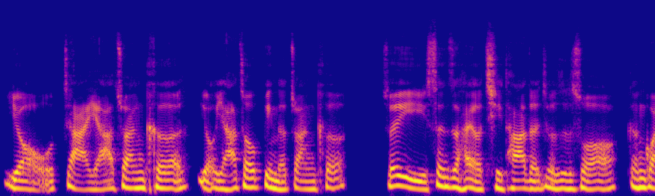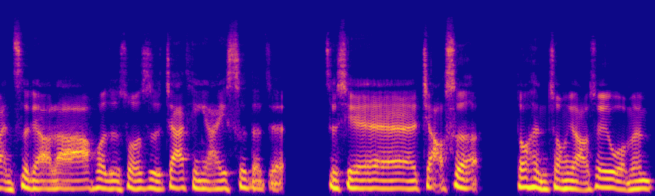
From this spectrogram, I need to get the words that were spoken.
有假牙专科，有牙周病的专科，所以甚至还有其他的就是说根管治疗啦，或者说是家庭牙医师的这。这些角色都很重要，所以我们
